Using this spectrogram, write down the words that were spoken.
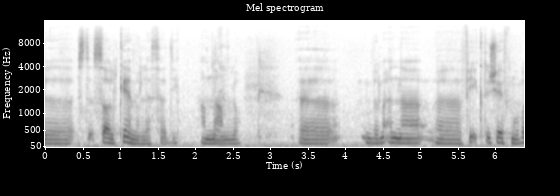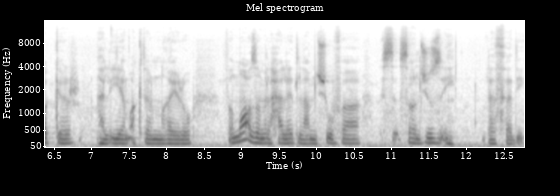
آه، استئصال كامل للثدي عم نعمله. آه، بما أن آه، في اكتشاف مبكر هالأيام أكثر من غيره فمعظم الحالات اللي عم نشوفها استئصال جزئي للثدي.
